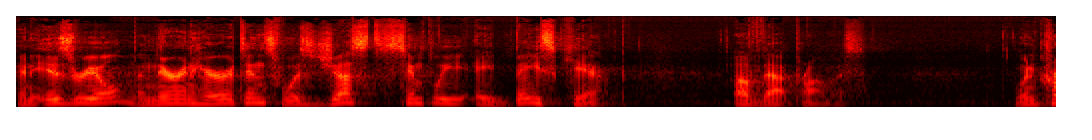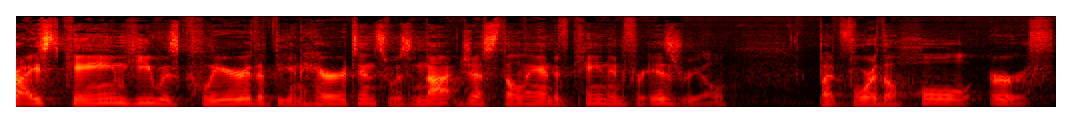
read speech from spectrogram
And Israel and their inheritance was just simply a base camp of that promise. When Christ came, he was clear that the inheritance was not just the land of Canaan for Israel, but for the whole earth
